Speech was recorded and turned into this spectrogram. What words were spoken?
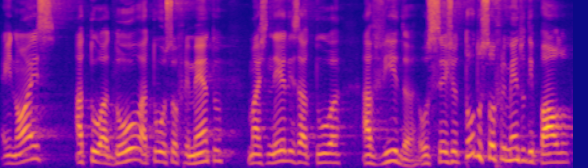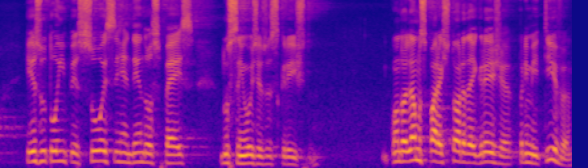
Em nós atua a dor, atua o sofrimento, mas neles atua a vida. Ou seja, todo o sofrimento de Paulo resultou em pessoas se rendendo aos pés do Senhor Jesus Cristo. E quando olhamos para a história da igreja primitiva,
